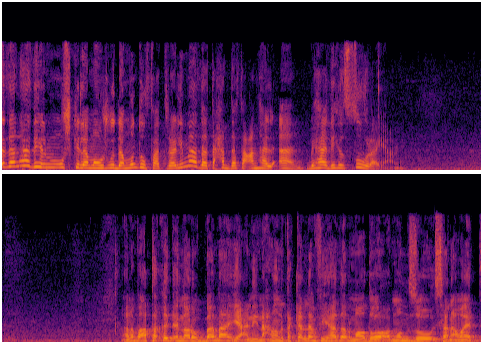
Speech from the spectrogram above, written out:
اذا هذه المشكلة موجودة منذ فترة لماذا تحدث عنها الآن بهذه الصورة يعني؟ أنا بعتقد أن ربما يعني نحن نتكلم في هذا الموضوع منذ سنوات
